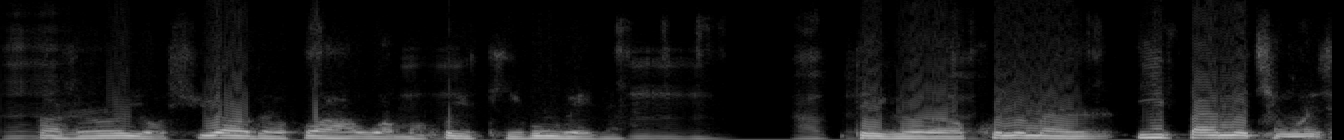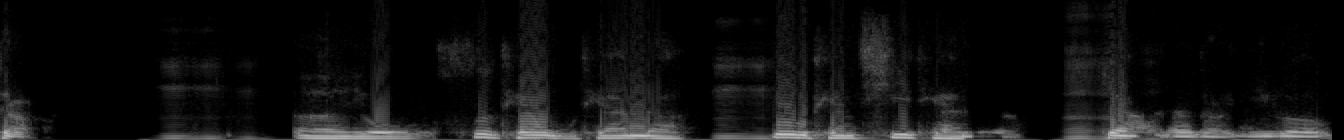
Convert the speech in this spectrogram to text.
嗯，到时候有需要的话，我们会提供给你。嗯嗯嗯，好，这个呼伦贝尔一般的情况下，嗯嗯嗯呃，有四天、五天的、嗯嗯。六天、七天的嗯这样式的一个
